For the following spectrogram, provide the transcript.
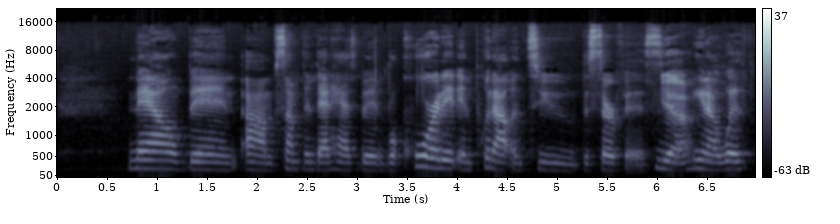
now been um, something that has been recorded and put out into the surface. Yeah. You know, with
